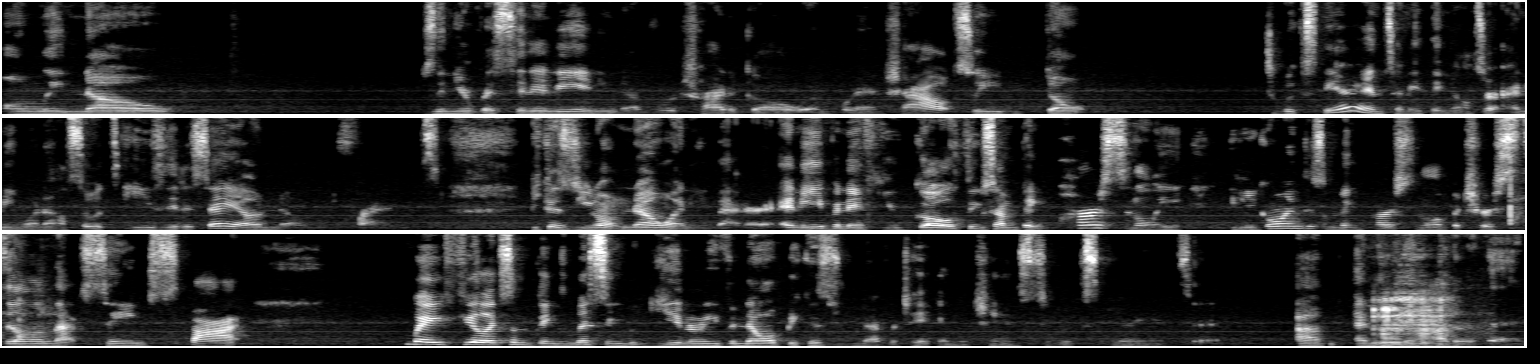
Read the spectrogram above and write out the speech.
only know who's in your vicinity and you never try to go and branch out, so you don't to experience anything else or anyone else. So it's easy to say, "Oh, no friends," because you don't know any better. And even if you go through something personally, if you're going through something personal, but you're still in that same spot, you may feel like something's missing, but you don't even know it because you've never taken the chance to experience it. Um, anything mm-hmm. other than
